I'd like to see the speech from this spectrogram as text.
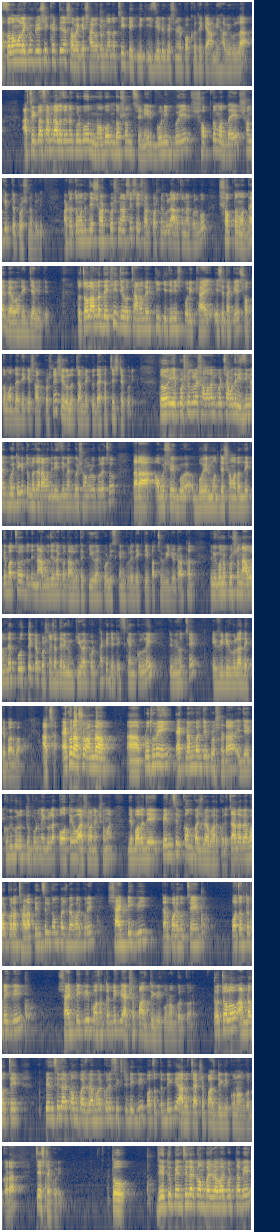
আসসালামু আলাইকুম প্রিয় শিক্ষার্থীরা, সবাইকে স্বাগতম জানাচ্ছি টেকনিক ইজি এডুকেশনের পক্ষ থেকে আমি হাবিবুল্লাহ। আজকের ক্লাসে আমরা আলোচনা করব নবম, দশম শ্রেণির গণিত বইয়ের সপ্তম অধ্যায়ের সংক্ষিপ্ত প্রশ্নগুলি। অর্থাৎ তোমাদের যে শর্ট প্রশ্ন আসে, সেই শর্ট প্রশ্নগুলো আলোচনা করব সপ্তম অধ্যায় ব্যবহারিক জ্যামিতি তো চলো আমরা দেখি যে হচ্ছে আমাদের কি কি জিনিস পরীক্ষায় এসে থাকে সপ্তম অধ্যায় থেকে শর্ট প্রশ্নে, সেগুলো হচ্ছে আমরা একটু দেখার চেষ্টা করি। তো এই প্রশ্নগুলো সমাধান করছে আমাদের ইজি ম্যাথ বই থেকে। তোমরা যারা আমাদের ইজি ম্যাথ বই সংগ্রহ করেছ তারা অবশ্যই বই- বইয়ের মধ্যে সমাধান দেখতে পাচ্ছ। যদি না বুঝে থাকো, তাহলে তো কিউআর কোড স্ক্যান করে দেখতেই পাচ্ছ ভিডিওটা। অর্থাৎ তুমি কোনো প্রশ্ন না বললে প্রত্যেকটা প্রশ্নের সাথে এরকম কিউআর কোড থাকে যেটা স্ক্যান করলেই তুমি হচ্ছে এই ভিডিওগুলো দেখতে পারবা। আচ্ছা এখন আসো আমরা প্রথমেই এক নাম্বার যে প্রশ্নটা, এই যে খুবই গুরুত্বপূর্ণ, এগুলো কতেও আসে অনেক সময়, যে বলে যে পেন্সিল কম্পাস ব্যবহার করে, চাঁদা ব্যবহার করা ছাড়া পেন্সিল কম্পাস ব্যবহার করে ষাট ডিগ্রি, তারপরে হচ্ছে পঁচাত্তর ডিগ্রি ষাট ডিগ্রি, পঁচাত্তর ডিগ্রি, একশো পাঁচ ডিগ্রি কোণ অঙ্কন করা। তো চলো আমরা হচ্ছে পেন্সিল আর কম্পাস ব্যবহার করে সিক্সটি ডিগ্রি, পঁচাত্তর ডিগ্রি আর হচ্ছে একশো পাঁচ ডিগ্রি কোণ অঙ্কন করার চেষ্টা করি। তো যেহেতু পেন্সিল আর কম্পাস ব্যবহার করতে হবে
